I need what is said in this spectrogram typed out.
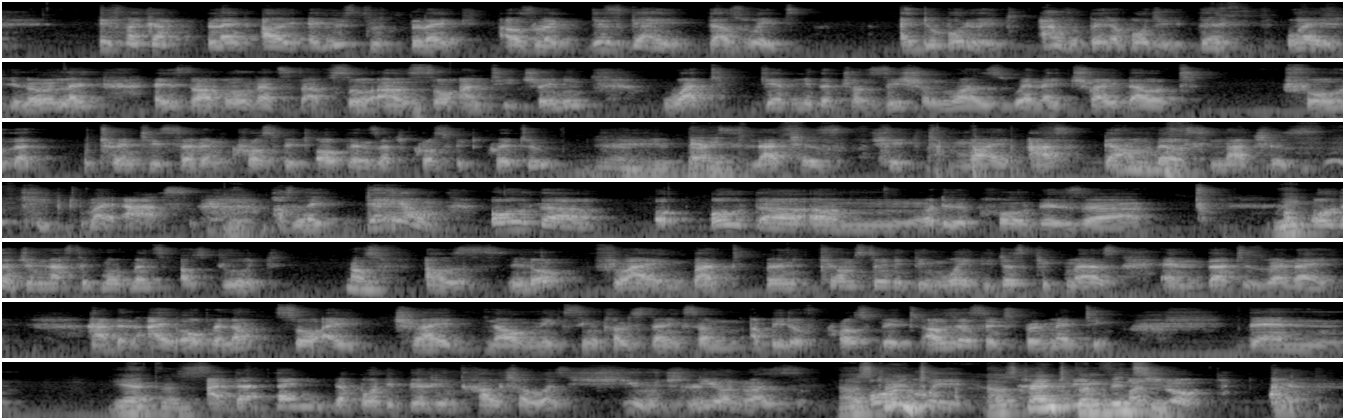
if I can, like, I, I used to, like, I was like, this guy does weight. I do body weight. I have a better body. Then why? You know, like, I used to have all that stuff. So I was so anti training. What gave me the transition was when I tried out for the 27 CrossFit Opens at CrossFit Kwetu. Yeah, and you And died. snatches kicked my ass. Dumbbell snatches kicked my ass. I was like, damn! All the, all the, um, what do you call this? Uh, We- all the gymnastic movements, I was good. I was, I was, you know, flying. But when it comes to anything weight, it just kicked my ass, and that is when I had an eye opener. So I tried now mixing calisthenics and a bit of CrossFit. I was just experimenting. Then Yeah, because at that time the bodybuilding culture was huge. Leon was I was trying to- I was trying to convince you. sure.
